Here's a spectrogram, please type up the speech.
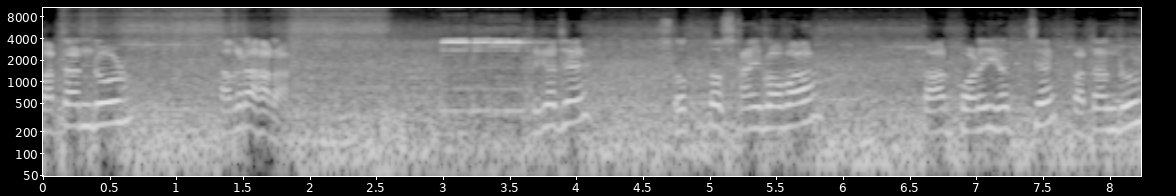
পাটান্ডুর আগড়াহারা ঠিক আছে? সত্য সাই বাবা, তারপরেই হচ্ছে পাটান্ডুর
